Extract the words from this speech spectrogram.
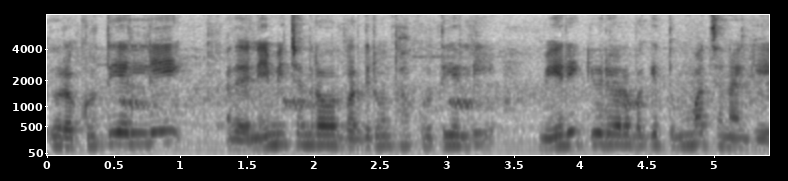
ಇವರ ಕೃತಿಯಲ್ಲಿ, ಅದೇ ನೇಮಿಚಂದ್ರ ಅವರು ಬರೆದಿರುವಂತಹ ಕೃತಿಯಲ್ಲಿ ಮೇರಿ ಕ್ಯೂರಿ ಅವರ ಬಗ್ಗೆ ತುಂಬ ಚೆನ್ನಾಗಿ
